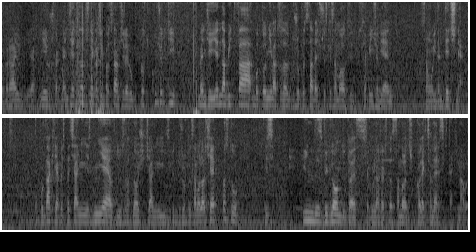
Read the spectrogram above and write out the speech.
dobra, jak nie już tak będzie. Ten odcinek raczej postaram się, żeby był po prostu króciutki. Będzie jedna bitwa, bo to nie ma co za dużo przedstawiać. Wszystkie samoloty H-51 są identyczne. Te pływaki jakoś specjalnie nie zmieniają w zwrotności, ani nic zbyt dużo w tym samolocie. Po prostu jest inny z wyglądu, to jest szczególna rzecz. To jest samolocik kolekcjonerski taki mały.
